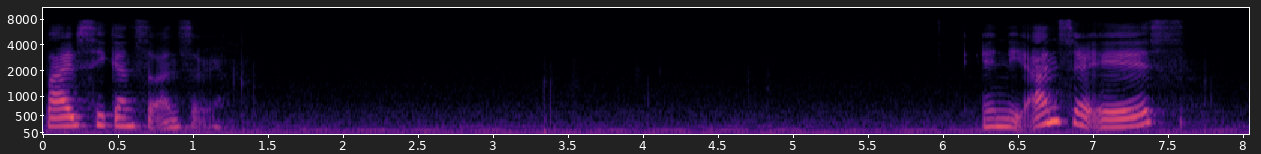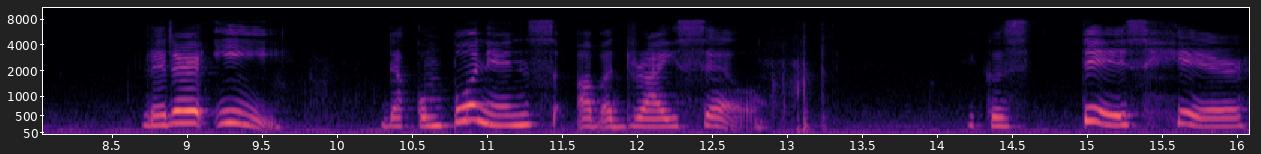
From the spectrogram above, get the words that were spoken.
Five seconds to answer. And the answer is letter E, the components of a dry cell. Because this here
